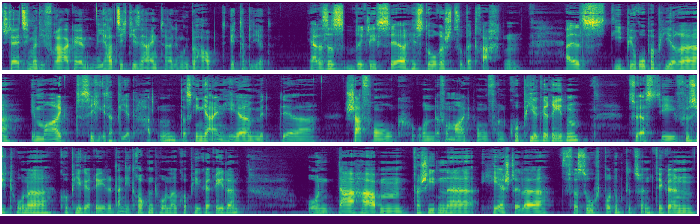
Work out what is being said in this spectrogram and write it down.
stellt sich mal die Frage, wie hat sich diese Einteilung überhaupt etabliert? Ja, das ist wirklich sehr historisch zu betrachten. Als die Büropapiere im Markt sich etabliert hatten, das ging ja einher mit der Schaffung und der Vermarktung von Kopiergeräten. Zuerst die Flüssigtoner-Kopiergeräte, dann die Trockentoner-Kopiergeräte. Und da haben verschiedene Hersteller versucht, Produkte zu entwickeln,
